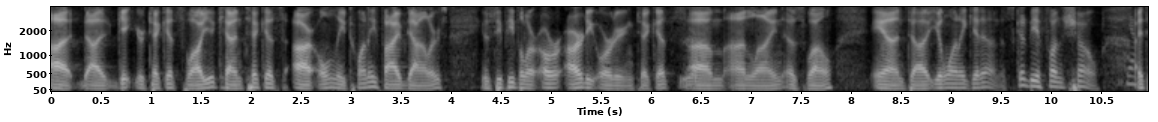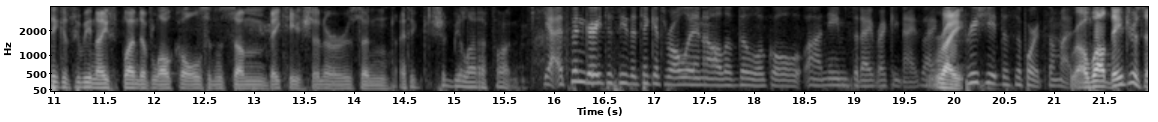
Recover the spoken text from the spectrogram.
Uh, uh, get your tickets while you can. Tickets are only twenty five dollars. You see, people are, already ordering tickets um, online as well, and uh, you'll want to get in. It's going to be a fun show. Yeah. I think it's going to be a nice blend of locals and some vacationers, and I think it should be a lot of fun. yeah, it's been great to see the tickets roll in. All of the local uh, names that I recognize. I Right. appreciate the support so much. Well, they just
